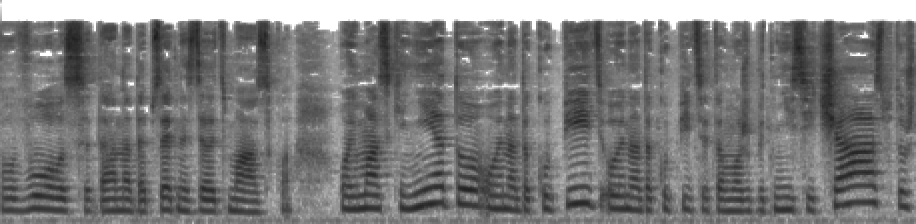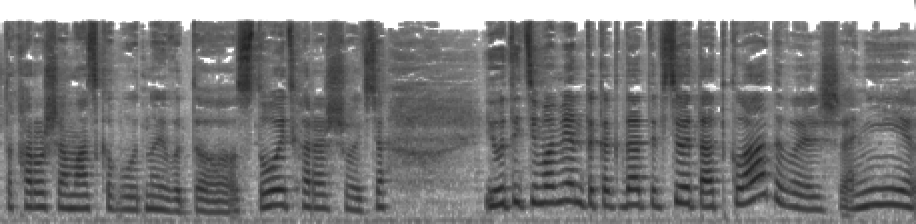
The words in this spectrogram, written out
волосы, да, надо обязательно сделать маску. Ой, маски нету, ой, надо купить, ой, надо купить это, может быть, не сейчас, потому что хорошая маска будет, ну и вот э, стоить хорошо, и все. И вот эти моменты, когда ты все это откладываешь, они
